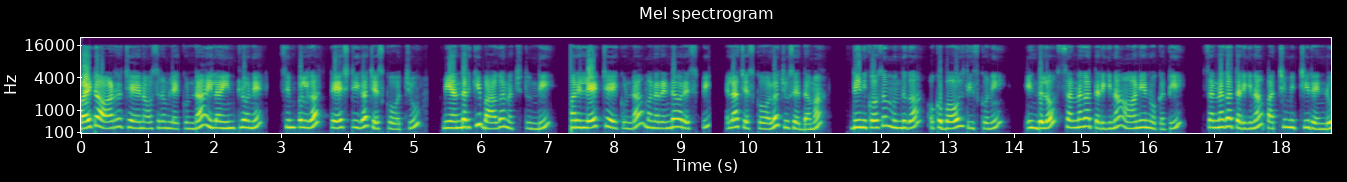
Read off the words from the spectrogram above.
బయట ఆర్డర్ చేయని అవసరం లేకుండా ఇలా ఇంట్లోనే సింపుల్గా టేస్టీగా చేసుకోవచ్చు. మీ అందరికీ బాగా నచ్చుతుంది. మరి లేట్ చేయకుండా మన రెండవ రెసిపీ ఎలా చేసుకోవాలో చూసేద్దామా? దీనికోసం ముందుగా ఒక బౌల్ తీసుకొని ఇందులో సన్నగా తరిగిన ఆనియన్ ఒకటి సన్నగా తరిగిన పచ్చిమిర్చి రెండు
